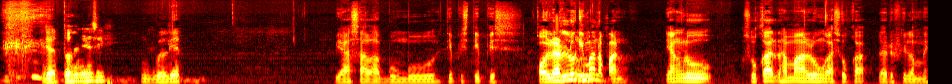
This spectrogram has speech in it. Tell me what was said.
Jatuhnya sih gue lihat. Biasalah bumbu tipis-tipis. Kalau dari lu gimana, Van? Yang lu suka sama lu nggak suka dari filmnya?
